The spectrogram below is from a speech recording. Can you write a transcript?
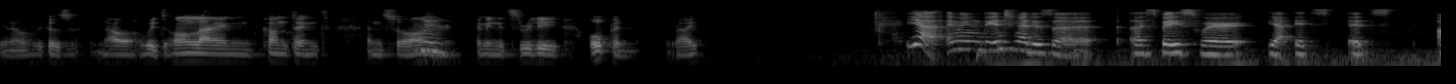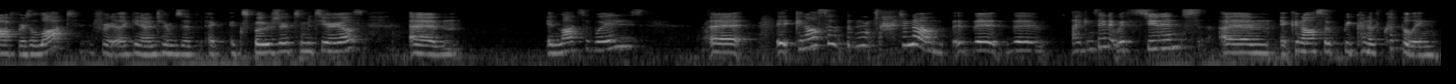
you know, because now with online content and so on, mm. I mean, it's really open, right? Yeah, I mean, the internet is a, a space where, yeah, it's it's offers a lot for like you know in terms of exposure to materials, um, in lots of ways uh, it can also I don't know the the I can say that with students um, it can also be kind of crippling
